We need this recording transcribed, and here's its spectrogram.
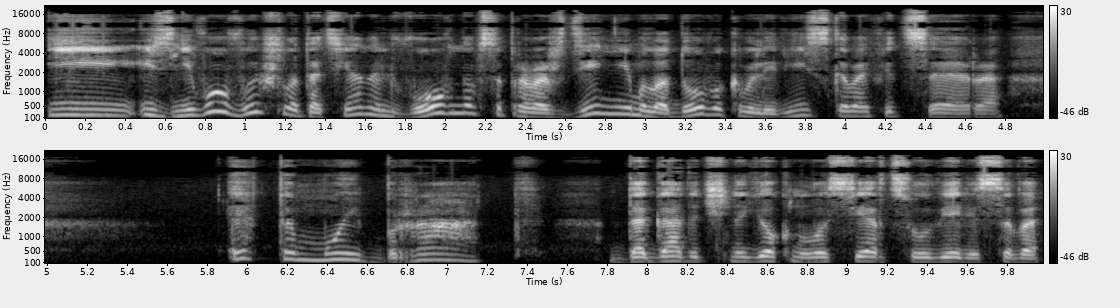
и из него вышла Татьяна Львовна в сопровождении молодого кавалерийского офицера. Это мой брат, догадочно ёкнуло сердце у Вересова,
